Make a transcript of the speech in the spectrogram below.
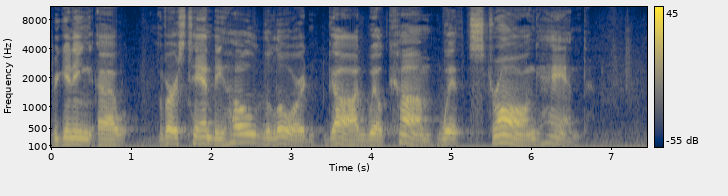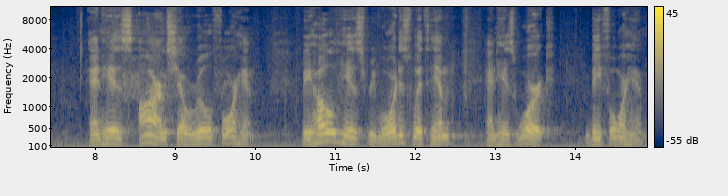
beginning uh, verse 10 Behold, the Lord God will come with strong hand, and his arm shall rule for him. Behold, his reward is with him, and his work before him.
